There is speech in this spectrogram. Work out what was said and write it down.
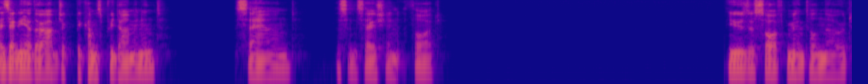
As any other object becomes predominant, sound, a sensation, a thought. Use a soft mental note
